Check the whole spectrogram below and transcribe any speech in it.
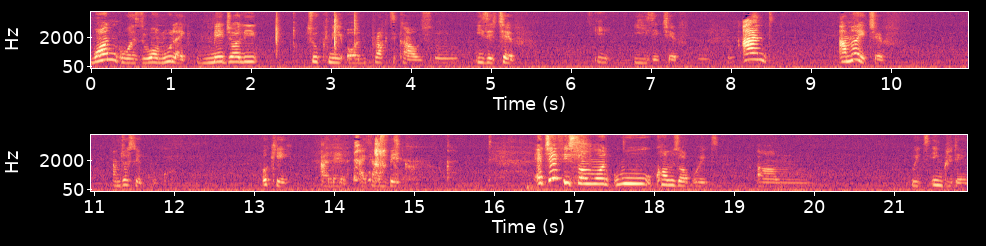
one was the one who like majorly took me on practicals. Mm. he's a chef. He's a chef. And i'm not a chef. I'm just a cook. Okay and then i can bake. A chef is someone who comes up with um with ingredients.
